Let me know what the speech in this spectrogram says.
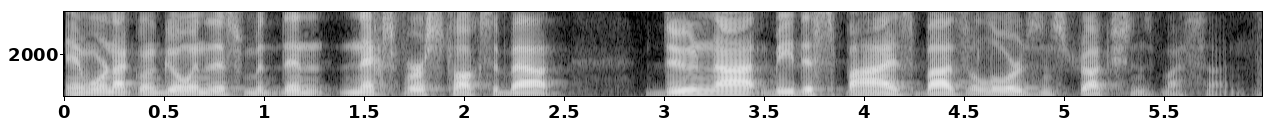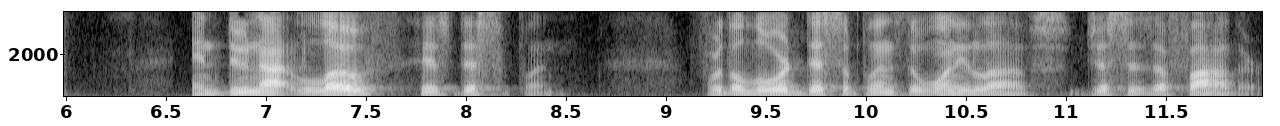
and we're not going to go into this, but then the next verse talks about do not be despised by the Lord's instructions, my son, and do not loathe his discipline. For the Lord disciplines the one he loves, just as a father,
